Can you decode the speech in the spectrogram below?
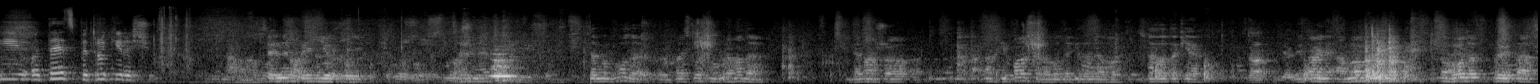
І- і отець Петро Кіращук. Це не приїхав. Це ми були, байскошна бригада для нашого архіпастора Володимира Данилова дали таке вітання, а ми маємо нагоду привітати.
